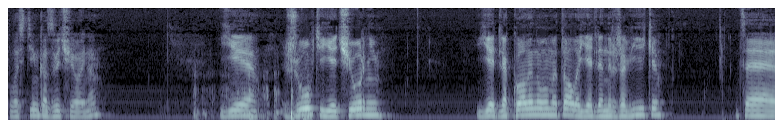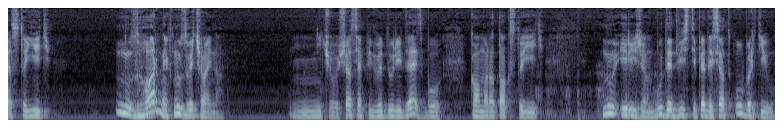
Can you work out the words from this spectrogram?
Пластинка звичайна. Є жовті, є чорні. Є для коленого металу, є для нержавійки. Це стоїть ну, з гарних, ну, звичайно. Нічого. Зараз я підведу рідець, бо камера так стоїть. Ну і ріжемо. Буде 250 обертів.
